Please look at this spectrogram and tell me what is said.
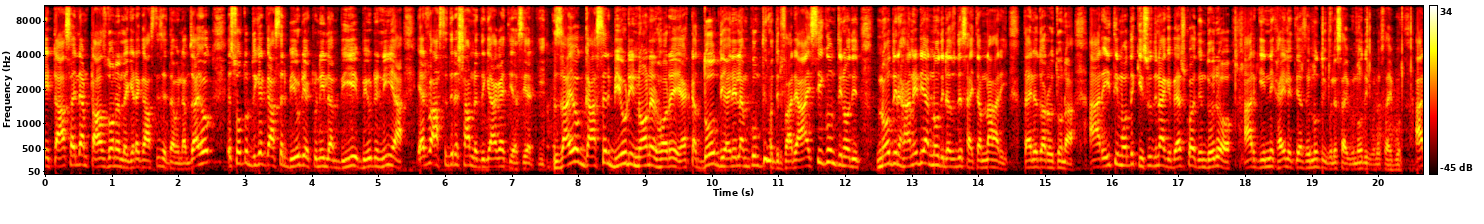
এই টাচ আইলাম, টাচ দনের লাগে, এটা গাছ নিয়ে চাইতাম যাই হোক চতুর্দিকে গাছের বিউটি একটু নিলাম বিউটি নিয়া এরপর আস্তে ধীরে সামনের দিকে আগাইতে আসি আর কি। যাই হোক গাছের বিউটি ননের হরে একটা দৌড় দিয়ে নিলাম কুমতি নদীর ফারে আইসি কুমতি নদীর নদীর হানিডি নদীটা যদি চাইতাম না হারি, তাইলে তো আর হইতো না। আর ইতিমধ্যে কিছুদিন আগে বেশ কয়েকদিন ধরেও আর গিন্নি খাই লেতে আছে, নদী বলে চাইব, নদী বলে চাইব। আর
